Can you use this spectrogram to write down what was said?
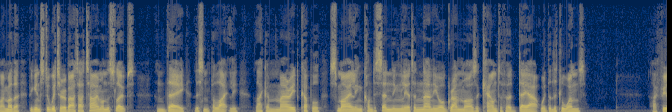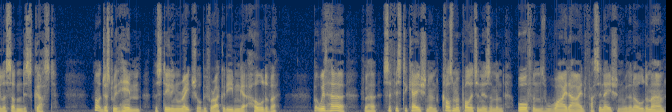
My mother begins to witter about our time on the slopes, and they listen politely, like a married couple smiling condescendingly at a nanny or grandma's account of her day out with the little ones. I feel a sudden disgust, not just with him for stealing Rachel before I could even get hold of her, but with her for her sophistication and cosmopolitanism and orphan's wide-eyed fascination with an older man.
